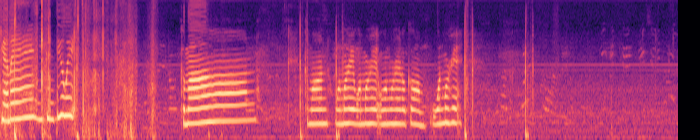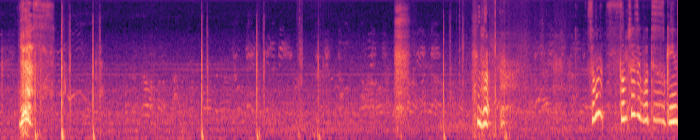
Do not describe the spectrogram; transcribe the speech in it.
Come on, you can do it. Come on. Come on. One more hit, one more hit, one more hit I'll come. One more hit. Some sometimes like what this game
